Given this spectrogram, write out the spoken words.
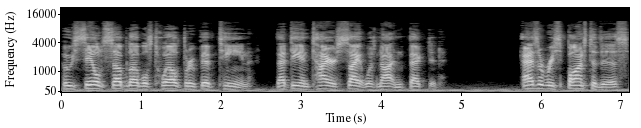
who sealed sublevels 12 through 15 that the entire site was not infected. As a response to this,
